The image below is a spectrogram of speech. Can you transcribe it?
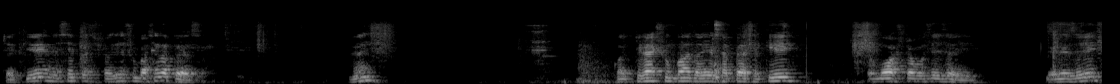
Isso aqui vai ser para fazer a chumbação da peça. Né? Quando estiver chumbando aí essa peça aqui, eu mostro para vocês aí. Beleza aí?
